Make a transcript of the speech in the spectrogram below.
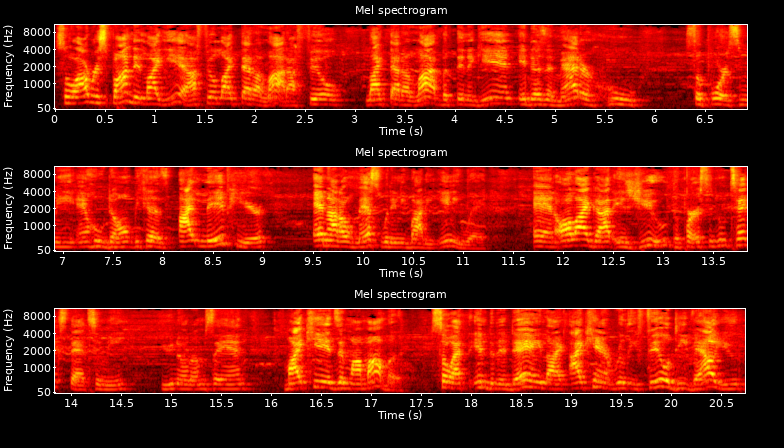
So I responded like, yeah, I feel like that a lot. I feel like that a lot. But then again, it doesn't matter who supports me and who don't because I live here and I don't mess with anybody anyway. And all I got is you, the person who texts that to me. You know what I'm saying? My kids and my mama. So at the end of the day, like I can't really feel devalued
